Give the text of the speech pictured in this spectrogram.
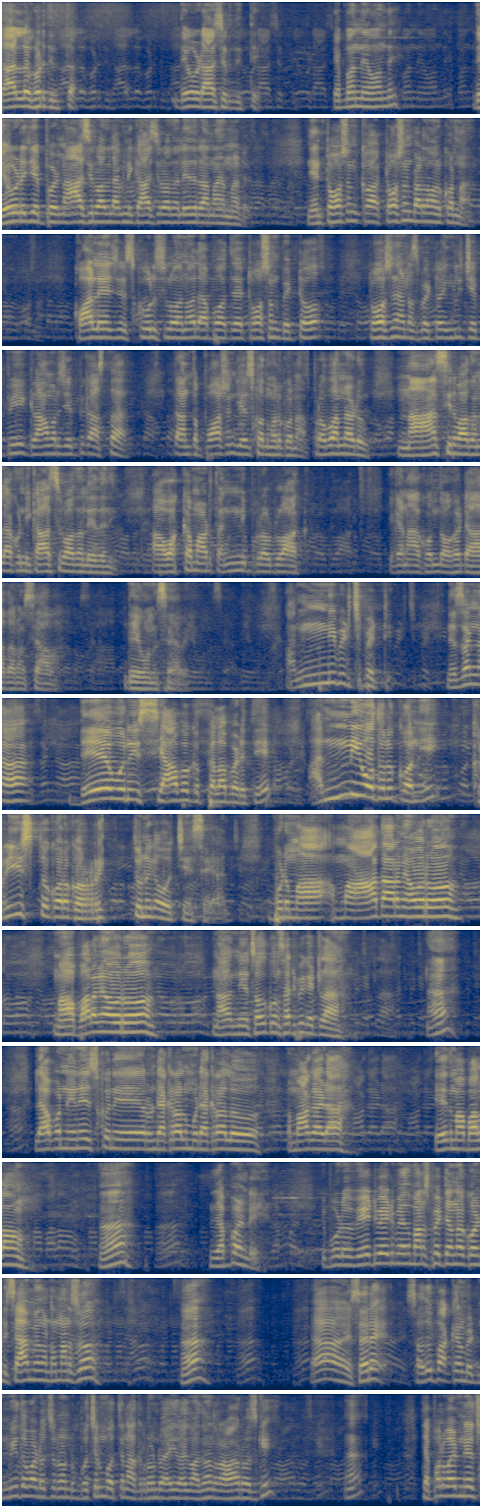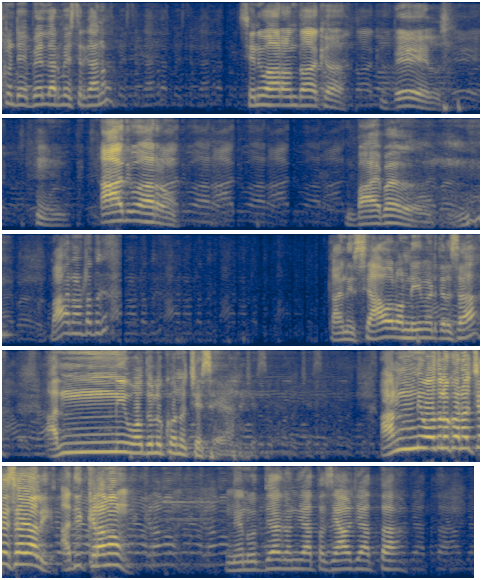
గాలిలో కూడా తిప్పుతా. దేవుడు ఆశీర్దిస్తే ఇబ్బంది ఏముంది? దేవుడే చెప్పాడు నా ఆశీర్వాదం లేక నీకు ఆశీర్వాదం లేదురా అన్న అన్నాడు. నేను ట్యూషన్ కా- ట్యూషన్ పెడదాం అనుకున్నా. కాలేజ్ స్కూల్స్లోనో లేకపోతే ట్యూషన్ పెట్టో ట్యూషన్ సెంటర్స్ పెట్టో ఇంగ్లీష్ చెప్పి గ్రామర్ చెప్పి కాస్త దాంతో పోషణ చేసుకోదాం అనుకున్నా. ప్రభు అన్నాడు నా ఆశీర్వాదం లేకుండా నీకు ఆశీర్వాదం లేదని. ఆ ఒక్క మాటతో అన్ని బ్లాక్. ఇక నాకుంది ఒకటే ఆధారం సేవ దేవుని సేవ. అన్ని విడిచిపెట్టి నిజంగా దేవుని సేవకు పిలబడితే అన్ని వదులుకొని క్రీస్తు కొరకు రిక్తునిగా వచ్చేసేయాలి. ఇప్పుడు మా మా ఆధారం ఎవరు? మా బలం ఎవరు? నా నేను చదువుకున్న సర్టిఫికెట్లా లేకపోతే నేను వేసుకొని రెండు ఎకరాలు మూడు ఎకరాలు మాగాడా? ఏది మా బలం? చెప్పండి. ఇప్పుడు వేటి వేటి మీద మనసు పెట్టి అనుకోండి శామ్ మీద ఉంటుంది మనసు? సరే చదువు పక్కన పెట్టి. మీతో పాటు వచ్చిన రెండు బొచ్చులు పోతే నాకు రెండు ఐదు ఐదు వందలు రావా రోజుకి. ఆ? తెప్పల పాటు నేర్చుకుంటే బేల్ ధర్మేస్తారు గాను? శనివారం దాకా బేల్. ఆదివారం బైబిల్. బాగానే ఉంటుందిగా. కానీ సేవలో నియమేంటి తెలుసా? అన్నీ వదులుకొని వచ్చేసేయాలి. అన్ని వదులుకొని వచ్చేసేయాలి. అది క్రమం. నేను ఉద్యోగం చేస్తా సేవ చేస్తా.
